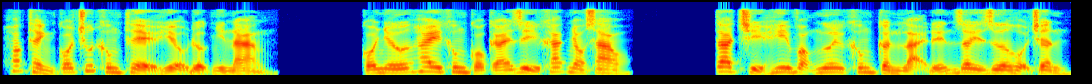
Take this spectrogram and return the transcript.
Hoác Thành có chút không thể hiểu được nhìn nàng. Có nhớ hay không có cái gì khác nhau sao? Ta chỉ hy vọng ngươi không cần lại đến dây dưa hội chân.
